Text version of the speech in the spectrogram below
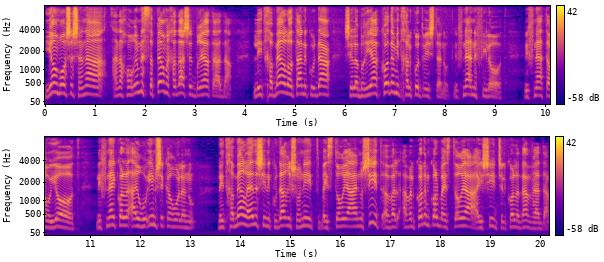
יום ראש השנה אנחנו אומרים לספר מחדש את בריאת האדם, להתחבר לאותה נקודה של הבריאה קודם התחלקות והשתנות, לפני הנפילות, לפני הטעויות, לפני כל האירועים שקרו לנו. להתחבר לאיזושהי נקודה ראשונית בהיסטוריה האנושית, אבל, אבל קודם כל בהיסטוריה האישית של כל אדם ואדם.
